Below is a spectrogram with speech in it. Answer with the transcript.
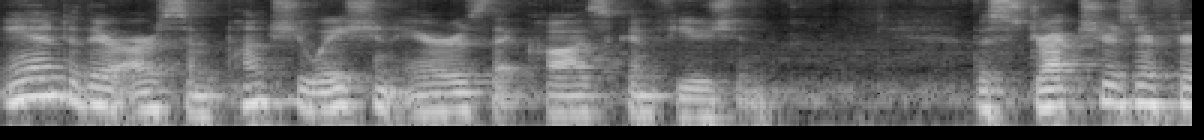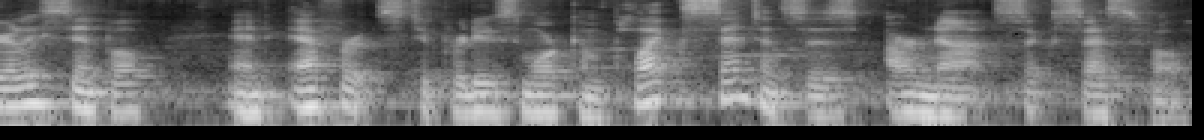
and there are some punctuation errors that cause confusion. The structures are fairly simple, and efforts to produce more complex sentences are not successful.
